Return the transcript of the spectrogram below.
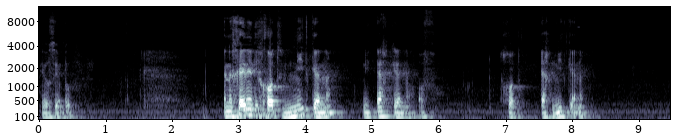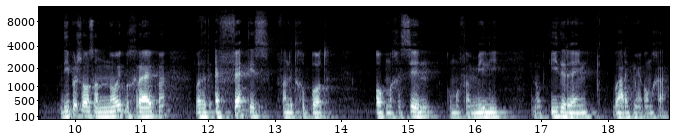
Heel simpel. En degene die God niet kennen, niet echt kennen, of God echt niet kennen, die persoon zal nooit begrijpen wat het effect is van dit gebod op mijn gezin, op mijn familie en op iedereen waar ik mee omga.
